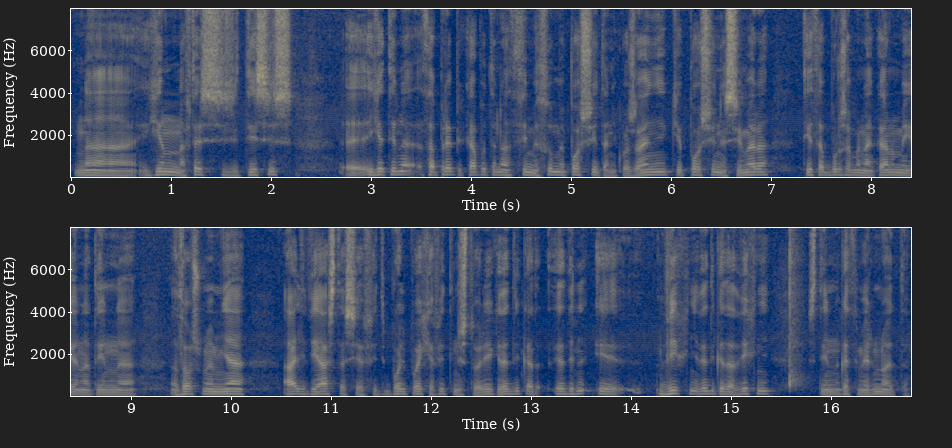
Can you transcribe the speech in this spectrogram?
να γίνουν αυτές οι συζητήσεις ε, γιατί θα πρέπει κάποτε να θυμηθούμε πώς ήταν η Κοζάνη και πώς είναι σήμερα, τι θα μπορούσαμε να κάνουμε για να την ε, δώσουμε μια άλλη διάσταση αυτή την πόλη που έχει αυτή την ιστορία και δεν την, δεν την ε, δείχνει, δεν την καταδείχνει στην καθημερινότητα.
